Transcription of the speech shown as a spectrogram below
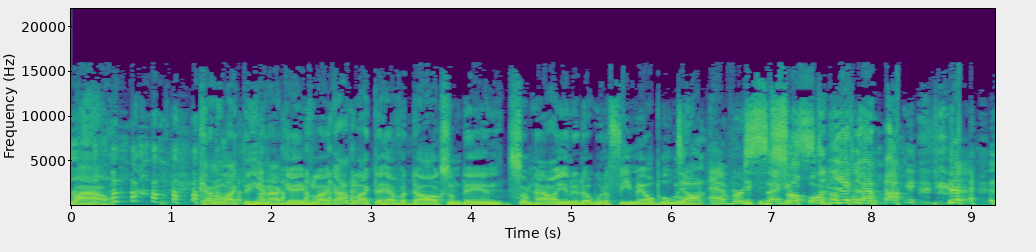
Wow. Kind of like the hint I gave. Like, I'd like to have a dog someday, and somehow I ended up with a female poodle. Don't ever say So, stuff yeah. like Yeah.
